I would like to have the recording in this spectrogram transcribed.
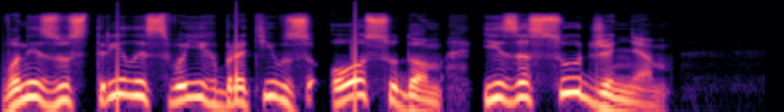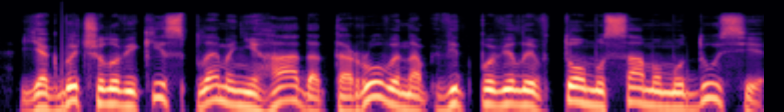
вони зустріли своїх братів з осудом і засудженням. Якби чоловіки з племені Гада та Рувена відповіли в тому самому дусі,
